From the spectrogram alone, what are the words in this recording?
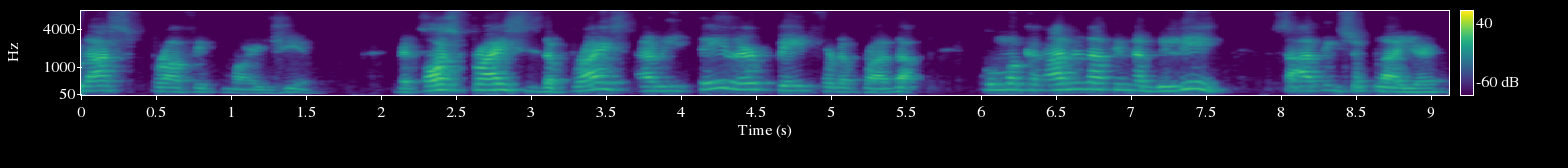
plus profit margin. The cost price is the price a retailer paid for the product. Kung magkakano natin nabili sa ating supplier,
